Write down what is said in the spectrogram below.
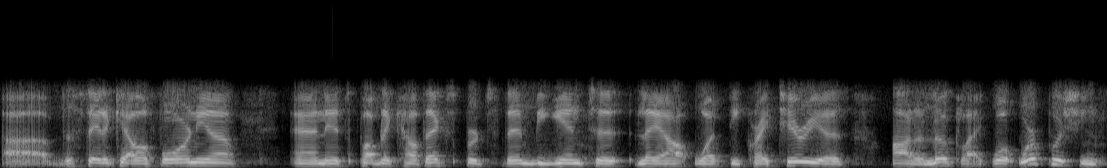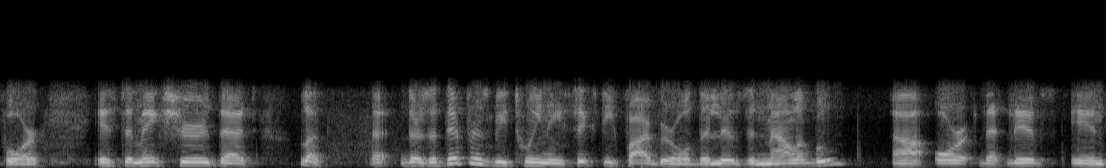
Uh, the state of California and its public health experts then begin to lay out what the criteria ought to look like. What we're pushing for is to make sure that look uh, there's a difference between a 65 year old that lives in Malibu uh, or that lives in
